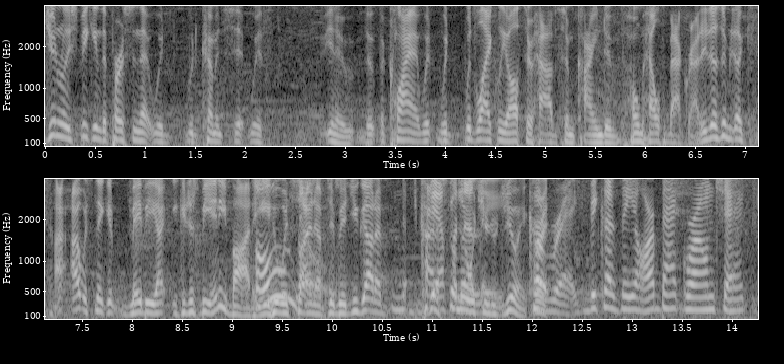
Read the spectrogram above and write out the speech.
generally speaking, the person that would, would come and sit with you know the, the client would, would, would likely also have some kind of home health background. It doesn't like I, I was thinking maybe I, it could just be anybody Oh, who would sign up to, but you got to kind of still know what you're doing. Right. Correct, because they are background checked,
